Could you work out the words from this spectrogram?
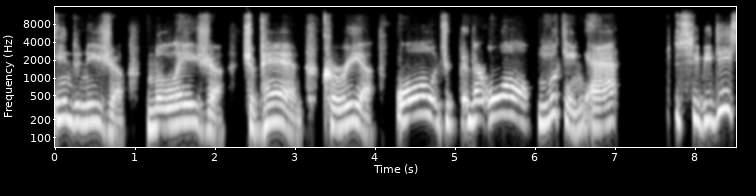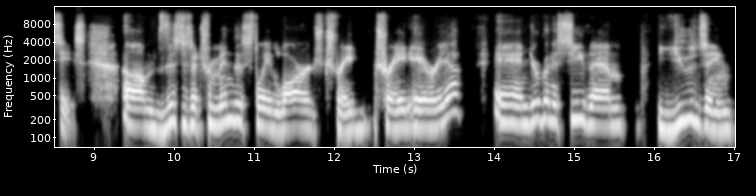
Indonesia, Malaysia, Japan, Korea, all they're all looking at CBDCs. Um, this is a tremendously large trade trade area, and you're going to see them using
